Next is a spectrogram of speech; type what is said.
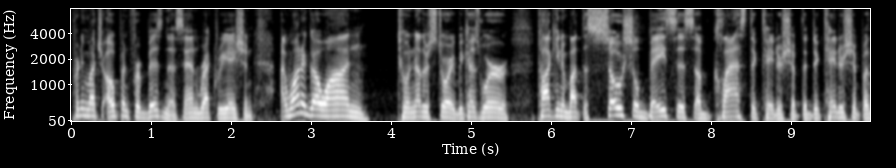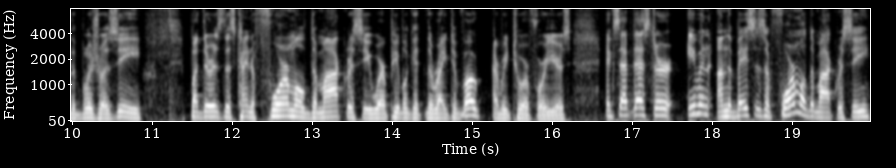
pretty much open for business and recreation. I want to go on to another story because we're talking about the social basis of class dictatorship, the dictatorship of the bourgeoisie. But there is this kind of formal democracy where people get the right to vote every two or four years. Except, Esther, even on the basis of formal democracy,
